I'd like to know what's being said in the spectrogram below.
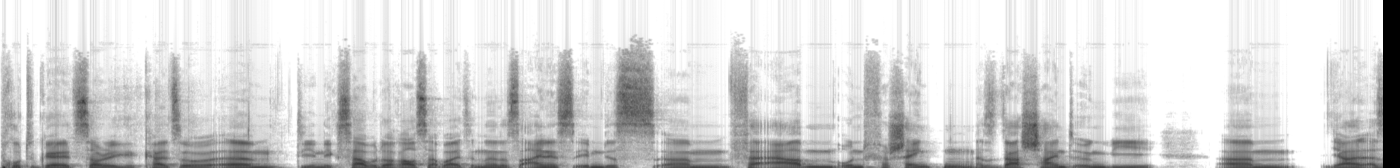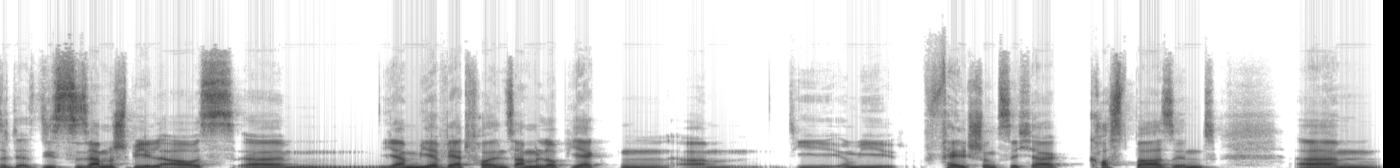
Protogeld, sorry, Kalso, ähm, die Sabo da rausarbeitet. Ne? Das eine ist eben das ähm, Vererben und Verschenken. Also da scheint irgendwie, ähm, ja, also das, dieses Zusammenspiel aus ähm, ja, mir wertvollen Sammelobjekten, ähm, die irgendwie fälschungssicher kostbar sind, ähm,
